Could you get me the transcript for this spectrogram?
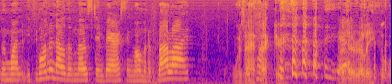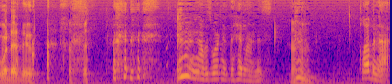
the one. If you want to know the most embarrassing moment of my life, Was I a factor? Was I really? What did I do? I was working at the Headliners Uh-huh. Club, and I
